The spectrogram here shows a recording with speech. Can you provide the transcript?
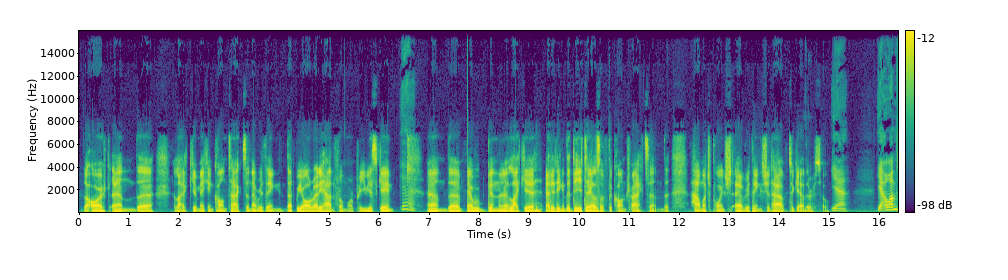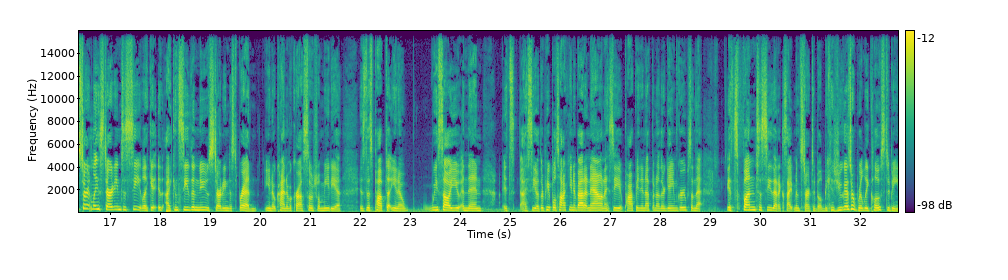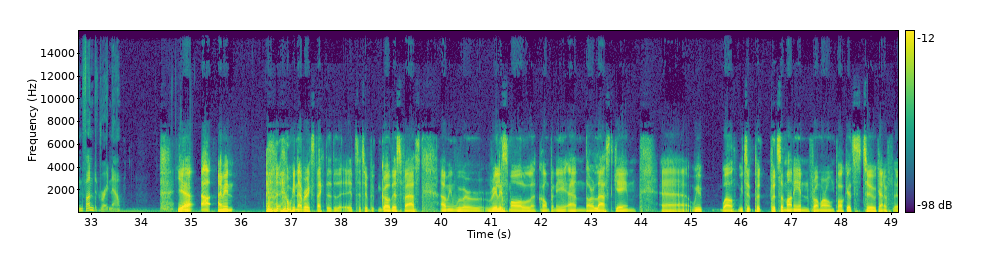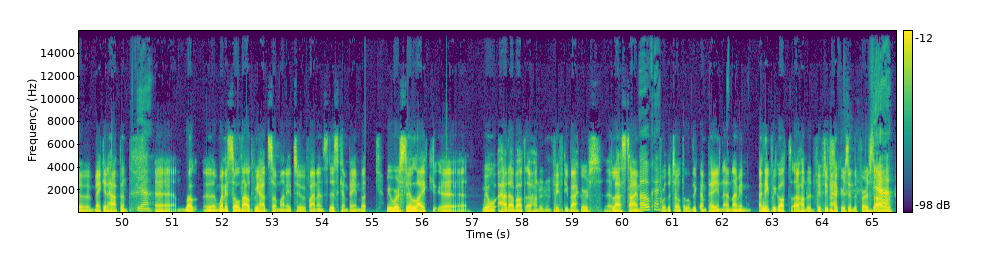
the art and uh, like uh, making contacts and everything that we already had from our previous game yeah. and uh, yeah we've been uh, like uh, editing the details of the contracts and how much points everything should have together so Yeah. Yeah, oh, I'm certainly starting to see, like, it, it- I can see the news starting to spread, you know, kind of across social media. Is this popped up, you know, we saw you, and then it's, I see other people talking about it now, and I see it popping it up in other game groups, and that it's fun to see that excitement start to build because you guys are really close to being funded right now. Yeah, I mean, we never expected it to go this fast. I mean, we were a really small company, and our last game, uh, we well, we took put put some money in from our own pockets to kind of uh, make it happen. Yeah. Uh, well, uh, when it sold out, we had some money to finance this campaign, but we were still like uh, we all had about 150 backers uh, last time Oh, okay. for the total of the campaign. And I mean, I think we got 150 backers in the first Yeah. hour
